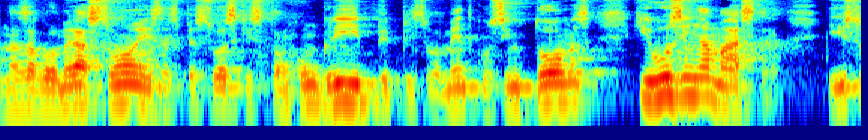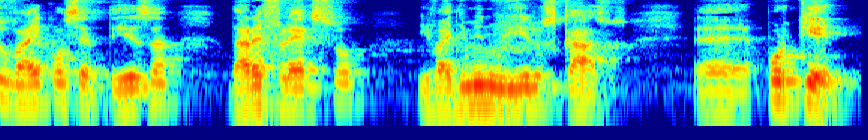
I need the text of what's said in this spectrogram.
nas aglomerações, as pessoas que estão com gripe, principalmente com sintomas, que usem a máscara. Isso vai, com certeza, dar reflexo e vai diminuir os casos. É, por quê?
